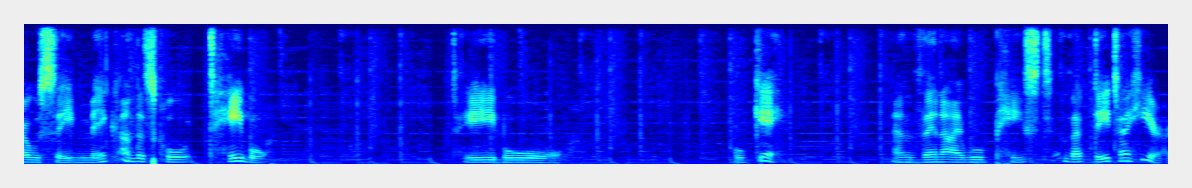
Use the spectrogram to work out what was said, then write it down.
I will say make underscore table table. Okay. And then I will paste that data here.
